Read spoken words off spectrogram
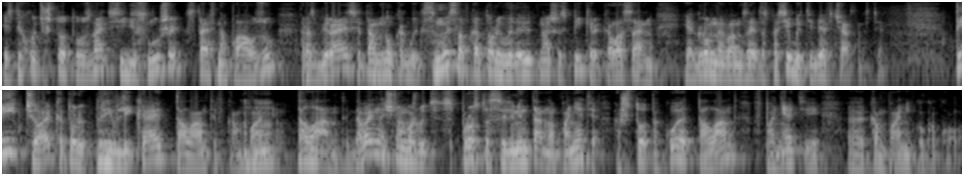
Если ты хочешь что-то узнать, сиди, слушай, ставь на паузу, разбирайся. Там, ну, как бы, смыслов, которые выдают наши спикеры, колоссально. И огромное вам за это спасибо, и тебе в частности. Ты человек, который привлекает таланты в компанию. Таланты. Давай начнем, может быть, просто с элементарного понятия, а что такое талант в понятии э, компании Coca-Cola.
